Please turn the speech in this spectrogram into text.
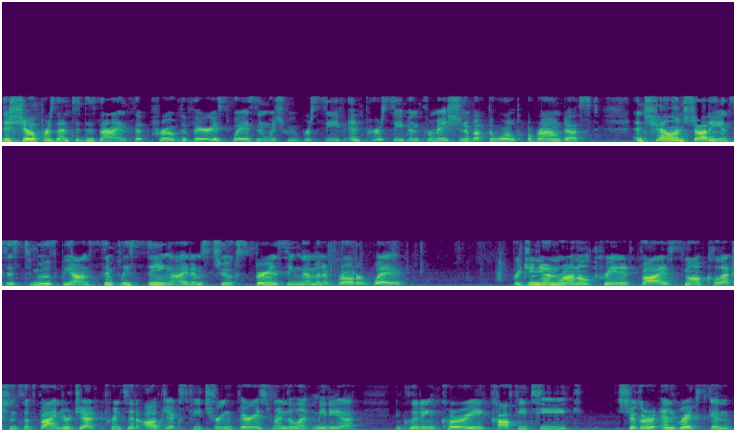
This show presented designs that probe the various ways in which we receive and perceive information about the world around us and challenged audiences to move beyond simply seeing items to experiencing them in a broader way. Virginia and Ronald created five small collections of binder jet printed objects featuring various redolent media, including curry, coffee, tea, sugar, and grapeskin,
